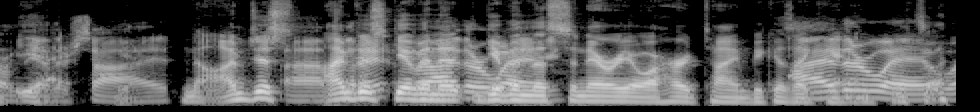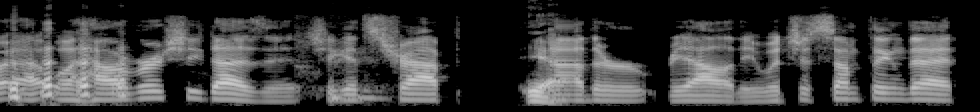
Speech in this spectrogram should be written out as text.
from it. the Yeah, other yeah. side. No, I'm just Uh, I'm just I- giving it either giving the scenario a hard time because I Either can. way, That's all. wha- wha- however she does it, she gets trapped in Yeah. another reality, which is something that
